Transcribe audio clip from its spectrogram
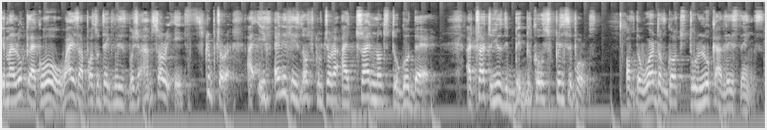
it might look like, oh, why is Apostle taking this position? I'm sorry, it's scriptural. I, if anything is not scriptural, I try not to go there. I try to use the biblical principles of the Word of God to look at these things.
